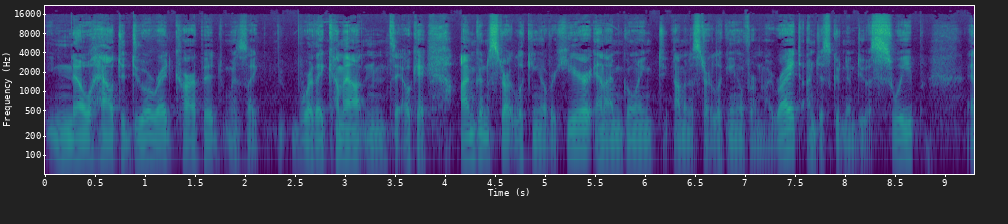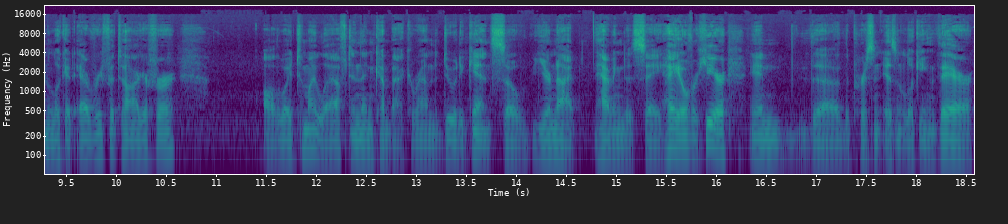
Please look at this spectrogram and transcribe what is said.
know how to do a red carpet. Was like where they come out and say, "Okay, I'm going to start looking over here, and I'm going to I'm going to start looking over on my right. I'm just going to do a sweep and look at every photographer." all the way to my left and then come back around to do it again. So you're not having to say, "Hey, over here," and the the person isn't looking there,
